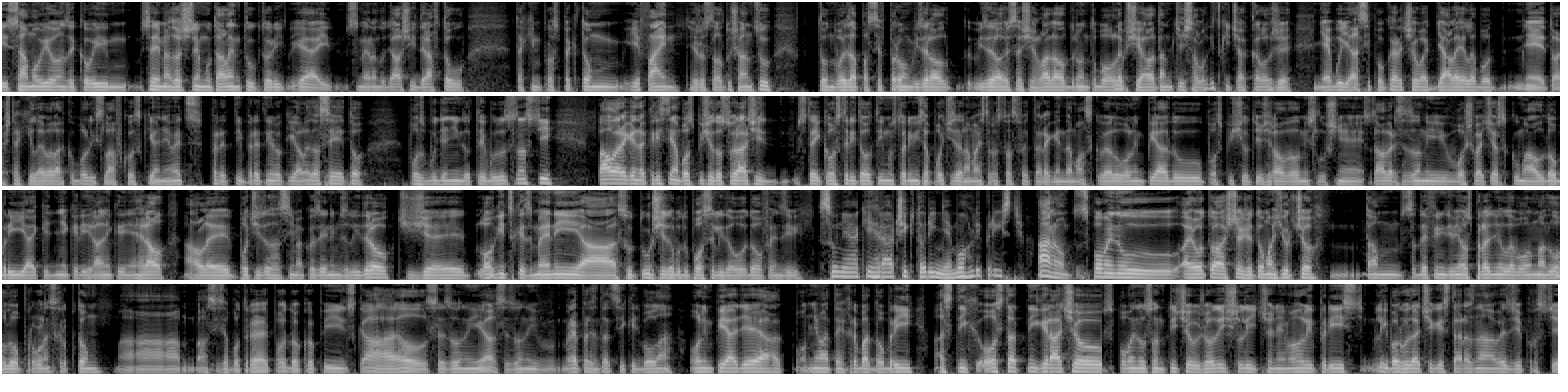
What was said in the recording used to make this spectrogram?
Samovi Honzekovi 17-ročnému talentu, ktorý je aj smerom do ďalších draftov takým prospektom je fajn, že dostal tú šancu. V tom dvojzápase v prvom vyzeral, vyzeral, že sa ešte hľadal, v druhom to bolo lepšie, ale tam tiež sa logicky čakalo, že nebude asi pokračovať ďalej, lebo nie je to až taký level, ako boli Slavkovský a Nemec pred tým, pred tým roky, ale zase je to pozbudením do tej budúcnosti. Paolo Regenda, Kristian Pospíšil, to sú hráči z tej kostry toho týmu, s ktorými sa počíta na majstrovstva sveta. Regenda mal skvelú olympiádu, Pospíšil tiež hral veľmi slušne. Záver sezóny vo Švajčiarsku mal dobrý, aj keď niekedy hral, niekedy nehral, ale počíta sa s ním ako s jedným z lídrov. Čiže logické zmeny a sú určite to budú posily do, do ofenzívy. Sú nejakí hráči, ktorí nemohli prísť? Áno, spomenul aj o to až že Tomáš Jurčo tam sa definitívne ospravedlnil, lebo on má dlhodobo problém s chrbtom a asi sa potrebuje aj dokopy z KHL sezóny sezóny a sezóny v reprezentácii, keď bol na Olympiade a on nemá ten chrbát dobrý. A z tých ostatných hráčov, spomenul som tí, čo už odišli, čo nemohli prísť. Libor Hudaček je stará známa vec, že proste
